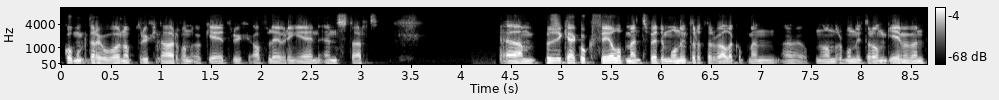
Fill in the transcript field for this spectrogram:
kom ik daar gewoon op terug naar van oké, terug aflevering 1 en start. Ehm, plus ik kijk ook veel op mijn tweede monitor, terwijl ik op, mijn, eh, op een andere monitor aan het gamen ben.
